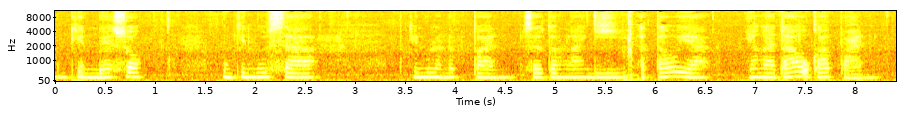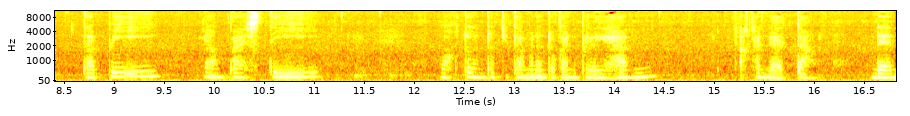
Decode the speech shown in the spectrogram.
mungkin besok mungkin lusa mungkin bulan depan satu tahun lagi atau ya yang nggak tahu kapan. Tapi yang pasti waktu untuk kita menentukan pilihan akan datang. Dan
